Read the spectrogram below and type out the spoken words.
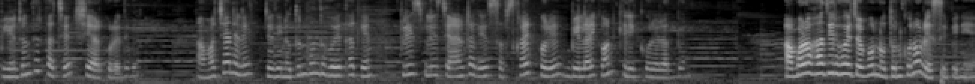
প্রিয়জনদের কাছে শেয়ার করে দেবেন। আমার চ্যানেলে যদি নতুন বন্ধু হয়ে থাকেন, প্লিজ প্লিজ চ্যানেলটাকে সাবস্ক্রাইব করে বেল আইকন ক্লিক করে রাখবেন। আবারও হাজির হয়ে যাব নতুন কোনো রেসিপি নিয়ে।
